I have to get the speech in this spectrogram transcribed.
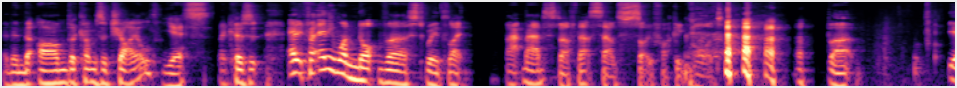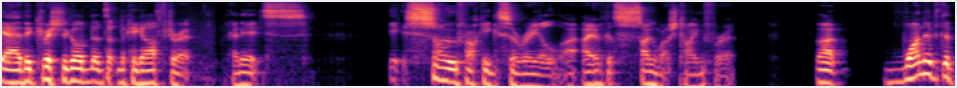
and then the arm becomes a child. yes. Because for anyone not versed with like Batman stuff, that sounds so fucking odd. but yeah, the Commissioner Gordon ends up looking after it, and it's it's so fucking surreal. I, I've got so much time for it. But one of the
